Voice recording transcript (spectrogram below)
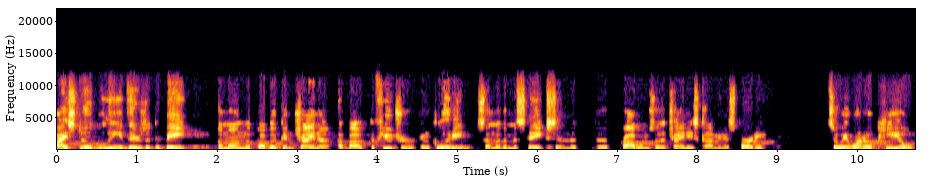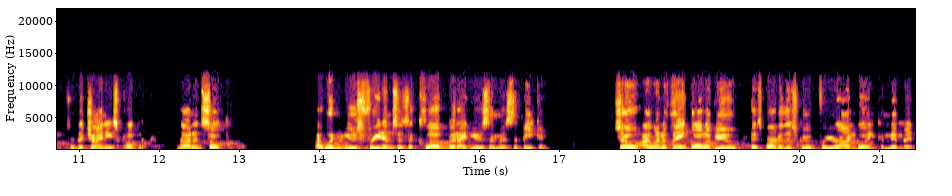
I still believe there's a debate among the public in China about the future, including some of the mistakes and the, the problems of the Chinese Communist Party. So we want to appeal to the Chinese public, not insult them. I wouldn't use freedoms as a club, but I'd use them as the beacon. So I want to thank all of you as part of this group for your ongoing commitment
